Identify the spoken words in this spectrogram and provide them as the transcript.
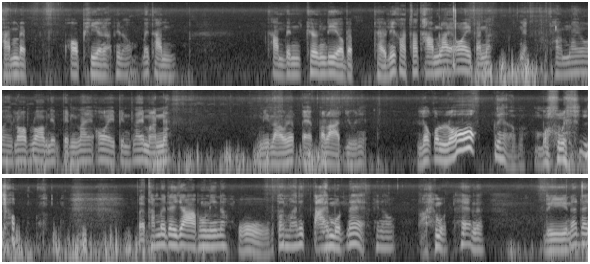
ทำแบบพอเพียงอะพี่น้องไม่ทำ ทำเป็นเชิงเดียวแบบแถวนี้เขาจะทำไร่อ้อยกันนะเนี่ยเขาทำไร่อ้อยรอบๆเนี่ยเป็นไร่อ้อยเป็นไร่มันนะมีเราเนี่ยแปลกประหลาดอยู่เนี่ยแล้วก็โลกเนี่ยมองไม่ลกแต่ถ้าไม่ได้ยาพวกนี้นะโอ้โหต้นไม้นี่ตายหมดแน่พี่น้องตายหมดแน่เลย ดีนะได้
